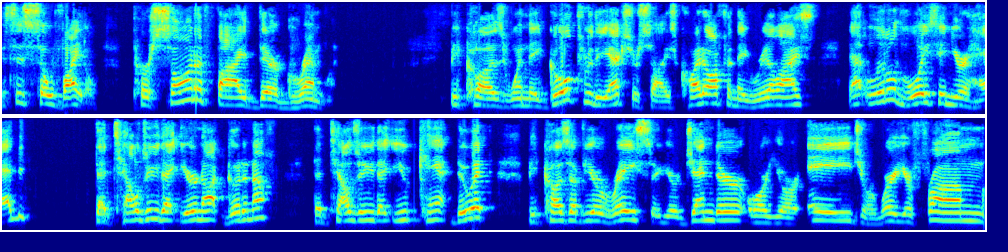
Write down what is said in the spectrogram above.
This is so vital personified their gremlin because when they go through the exercise, quite often they realize that little voice in your head that tells you that you're not good enough, that tells you that you can't do it because of your race or your gender or your age or where you're from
